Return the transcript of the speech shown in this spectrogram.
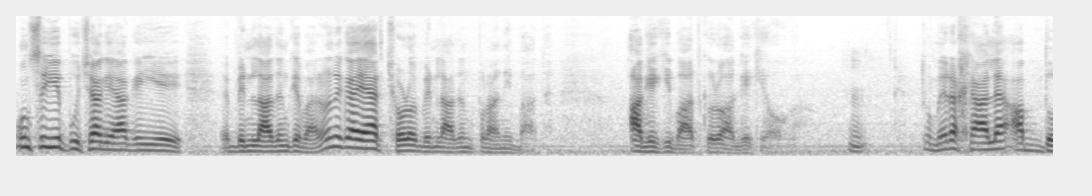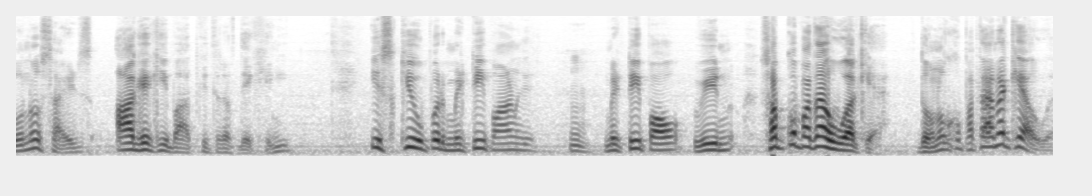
उनसे ये पूछा गया कि ये बिन लादन के बारे में उन्होंने कहा यार छोड़ो बिन लादन पुरानी बात है। आगे की बात करो आगे क्या होगा? हम्म। तो मेरा ख्याल है अब दोनों साइड्स आगे की बात की तरफ़ देखेंगी। इसके ऊपर मिट्टी पाएँगे मिट्टी पाओ वी सबको पता हुआ क्या है? दोनों को पता है ना क्या हुआ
